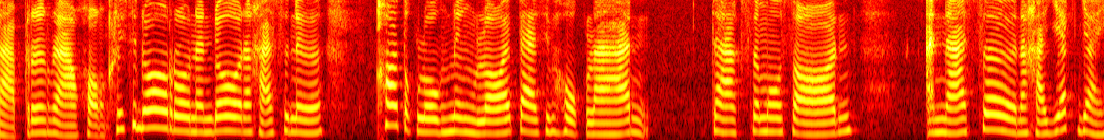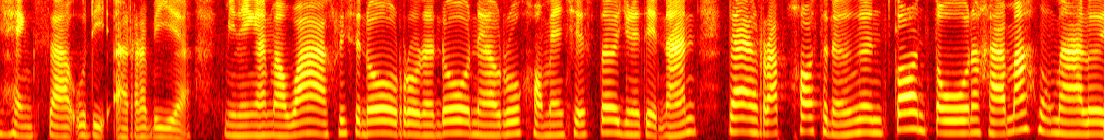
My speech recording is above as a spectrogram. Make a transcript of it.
กับเรื่องราวของคริสตียโนโรนัลโดนะคะ เสนอข้อตกลง 186 ล้าน จากสโมสร อันนาเซอร์นะคะยักษ์ใหญ่แห่งซาอุดิอาระเบีย มีรายงานมาว่าคริสเตียโนโรนัลโดแนวรุกของแมนเชสเตอร์ยูไนเต็ดนั้น ได้รับข้อเสนอเงินก้อนโตนะคะ มากมาเลย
